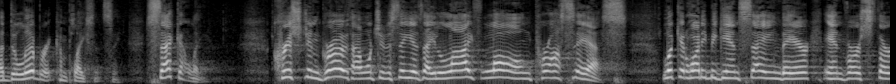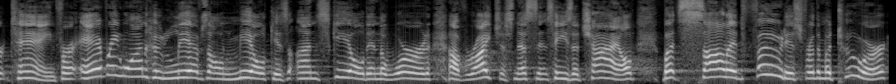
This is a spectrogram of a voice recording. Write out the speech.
A deliberate complacency. Secondly, Christian growth, I want you to see, is a lifelong process. Look at what he begins saying there in verse 13. For everyone who lives on milk is unskilled in the word of righteousness since he's a child, but solid food is for the mature,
